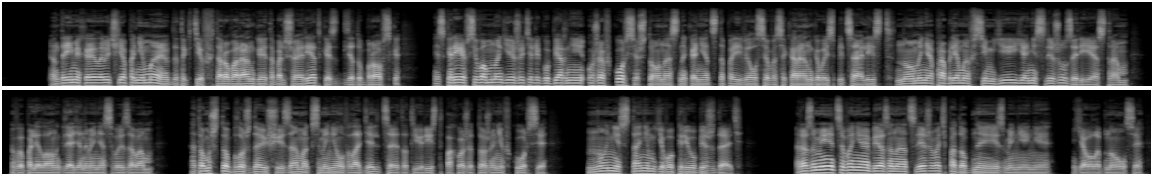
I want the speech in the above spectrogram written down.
«Андрей Михайлович, я понимаю, детектив второго ранга — это большая редкость для Дубровска. И, скорее всего, многие жители губернии уже в курсе, что у нас наконец-то появился высокоранговый специалист, но у меня проблемы в семье, я не слежу за реестром», — выпалил он, глядя на меня с вызовом. О том, что блуждающий замок сменил владельца, этот юрист, похоже, тоже не в курсе. Ну, не станем его переубеждать. «Разумеется, вы не обязаны отслеживать подобные изменения», — я улыбнулся.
